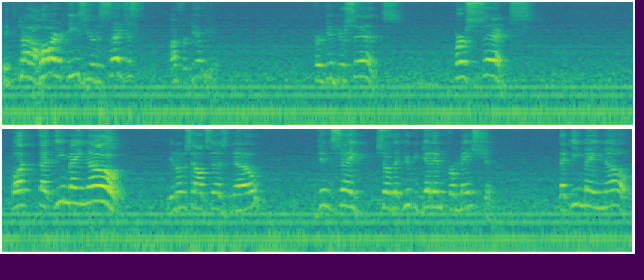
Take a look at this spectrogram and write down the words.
Mm-hmm. It's kind of hard, easier to say, just, I forgive you. Forgive your sins. Mm-hmm. Verse 6. But that ye may know. You notice how it says know? It didn't say so that you could get information. That ye may know.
